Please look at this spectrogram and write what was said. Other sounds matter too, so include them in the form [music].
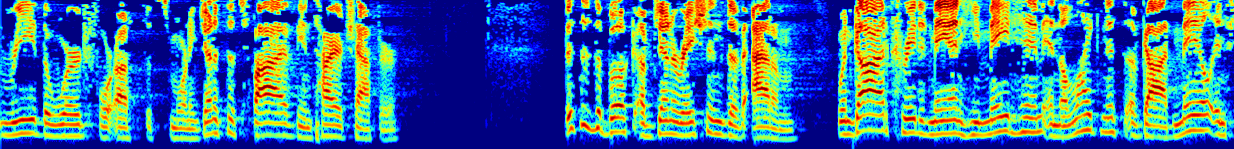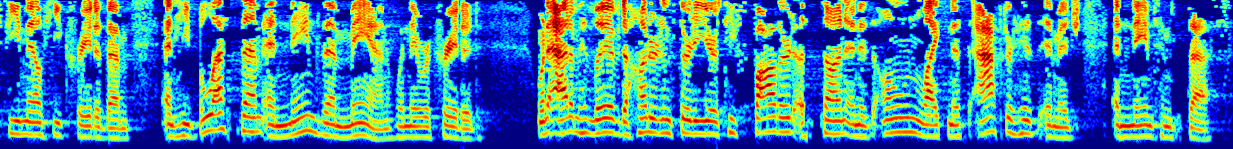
read the word for us this morning. Genesis 5, the entire chapter. This is the book of generations of Adam. When God created man, he made him in the likeness of God. Male and female, he created them. And he blessed them and named them man when they were created. When Adam had lived 130 years, he fathered a son in his own likeness after his image and named him Seth.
